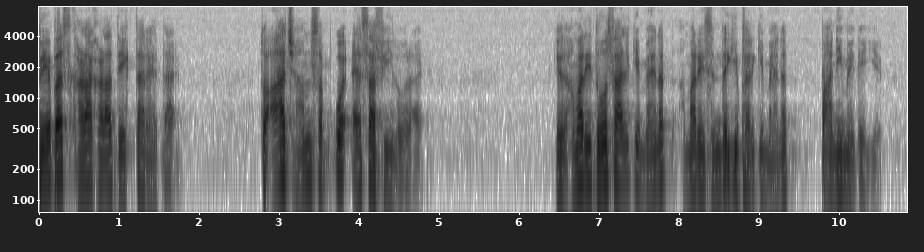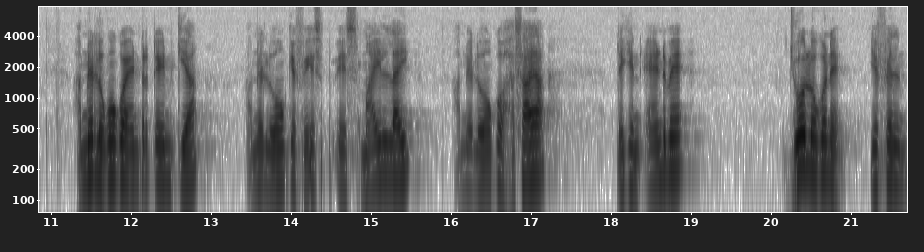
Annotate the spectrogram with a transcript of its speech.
बेबस खड़ा खड़ा देखता रहता है। तो आज हम सबको ऐसा फील हो रहा है कि हमारी दो साल की मेहनत, हमारी ज़िंदगी भर की मेहनत पानी में गई है। हमने लोगों को एंटरटेन किया, हमने लोगों के फेस पे स्माइल लाई, हमने लोगों को हंसाया, लेकिन एंड में जो लोगों ने ये फ़िल्म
